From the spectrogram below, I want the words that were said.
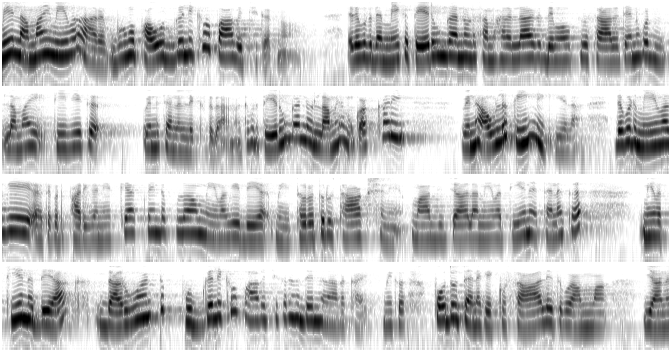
මේ ළමයි මේවා අර බොහොම පෞද්ගලිකව පාවිච්චි කරනවා. එතකොට දැන් මේක තේරුම් ගන්න ඕන සමහරලාට දෙමව්පියෝ සාලට යනකොට ළමයි ටීවී එක වෙන channel එකකට දානවා. එතකොට තේරුම් ගන්න ඕන ළමයා මොකක් හරි වෙන අවුලක ඉන්නේ කියලා. එතකොට මේ වගේ එතකොට පරිගණකයක් වෙන්න පුළුවන් මේ වගේ මේ තොරතුරු තාක්ෂණය මාධ්‍ය ජාලා මේවා තියෙන තැනක මේවා තියෙන දෙයක් දරුවන්ට පුද්ගලිකව පාවිච්චි කරන්න දෙන්න නරකයි. මේක පොදු තැනක එක්ක සාලේ එතකොට අම්මා යන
